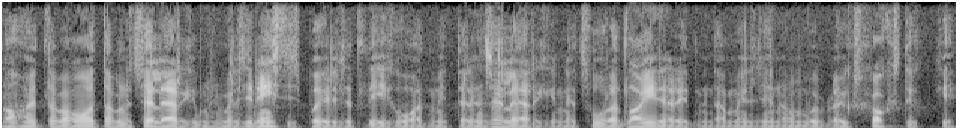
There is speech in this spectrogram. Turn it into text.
noh, ütleme, võtame nüüd selle järgi, mis meil siin Eestis põhiliselt liiguvad, mitte selle järgi need suured lainerid, mida meil siin on võib-olla üks-kaks tükki,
